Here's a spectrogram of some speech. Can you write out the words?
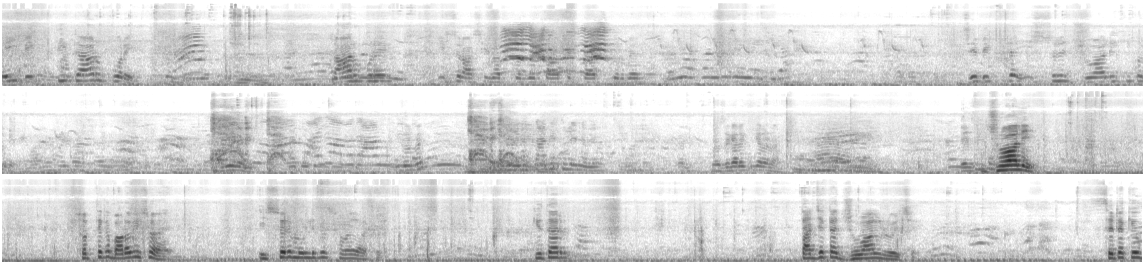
সেই ব্যক্তিটার উপরে তার উপরে ঈশ্বর আশীর্বাদ করবেন তাকে কাজ করবেন। যে ব্যক্তিটা ঈশ্বরের জোয়ালি কি করবে? কি করবে? কাঁধে তুলে নেবে। বুঝতে গেল কি গেল না? জোয়ালি। সব থেকে বড় বিষয় ঈশ্বরের মূল্যতে সবাই আছে। কিন্তু তার তার যে একটা জোয়াল রয়েছে, সেটা কেউ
